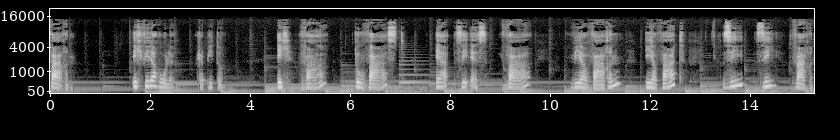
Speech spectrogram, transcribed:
waren. Ich wiederhole, repito. Ich war, du warst, er, sie, es war, wir waren, ihr wart, sie, sie waren.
